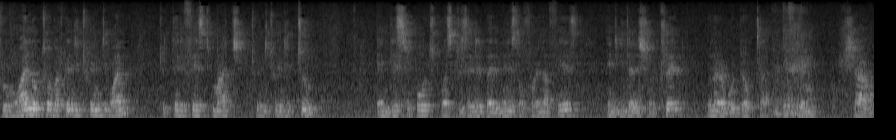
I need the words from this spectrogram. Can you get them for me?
from 1 October 2021 to 31st March 2022. And this report was presented by the Minister of Foreign Affairs and International Trade, Honorable Dr. F.M. Shava.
